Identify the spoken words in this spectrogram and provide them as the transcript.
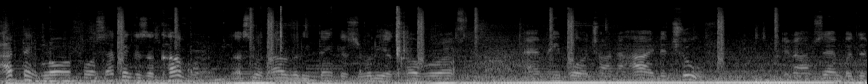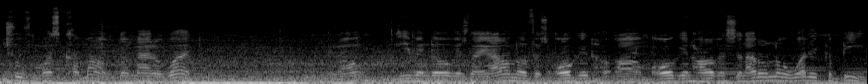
I think law enforcement, I think it's a cover up. That's what I really think is really a cover up and people are trying to hide the truth But the truth must come out no matter what. You know? Even though it's like I don't know if it's organ um, organ harvesting, I don't know what it could be.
